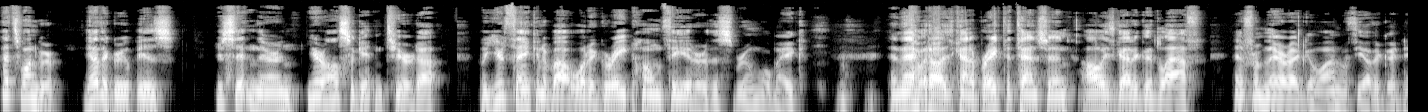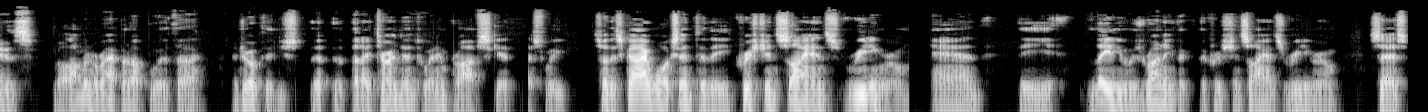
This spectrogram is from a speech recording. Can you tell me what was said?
That's one group. The other group is you're sitting there and you're also getting teared up, but you're thinking about what a great home theater this room will make. and that would always kind of break the tension, always got a good laugh. And from there, I'd go on with the other good news. Well, I'm going to wrap it up with uh, a joke that you that, that I turned into an improv skit last week. So this guy walks into the Christian Science reading room, and the lady who's running the, the Christian Science reading room says,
